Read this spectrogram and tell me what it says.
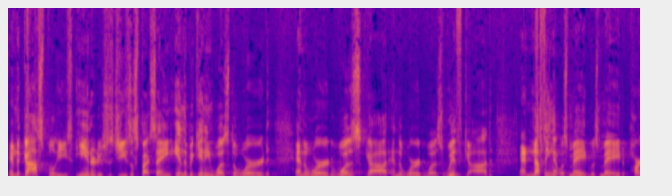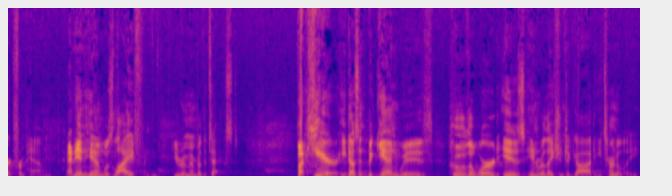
In the gospel, he, he introduces Jesus by saying, In the beginning was the Word, and the Word was God, and the Word was with God, and nothing that was made was made apart from him, and in him was life, and you remember the text. But here, he doesn't begin with who the Word is in relation to God eternally,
